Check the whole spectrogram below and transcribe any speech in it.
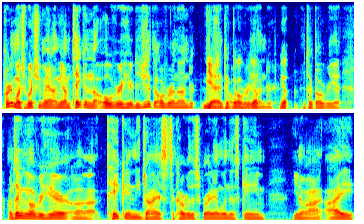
pretty much with you, man. I mean, I'm taking the over here. Did you take the over and the under? Did yeah, I took the, over, over yep. the under. Yep. You took the over, yeah. I'm taking the over here, uh, taking the Giants to cover the spread and win this game you know, I, I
